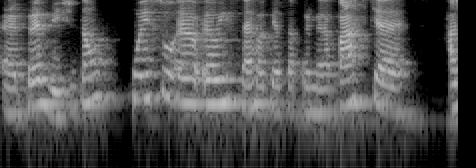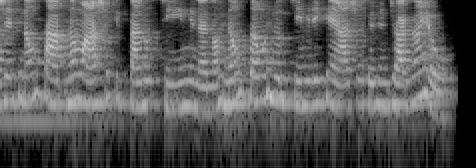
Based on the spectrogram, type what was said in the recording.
é, previstos. Então, com isso, eu, eu, encerro aqui essa primeira parte, que é a gente não, tá, não acha que está no time, né? nós não estamos no time de quem acha que a gente já ganhou.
